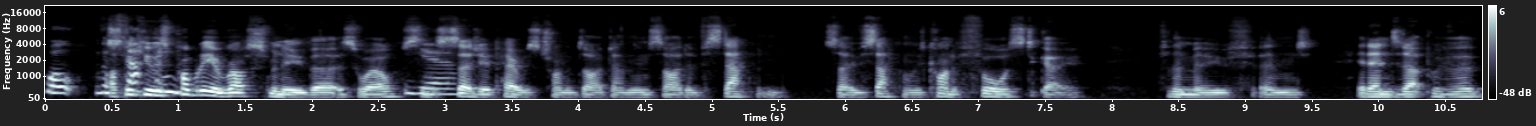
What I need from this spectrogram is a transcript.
Well, Verstappen. I think it was probably a rush manoeuvre as well, since Yeah. Sergio Perez was trying to dive down the inside of Verstappen. So Verstappen was kind of forced to go for the move, and it ended up with a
